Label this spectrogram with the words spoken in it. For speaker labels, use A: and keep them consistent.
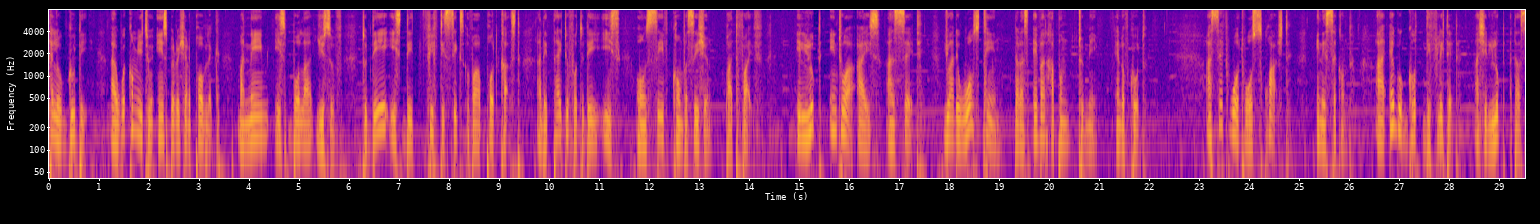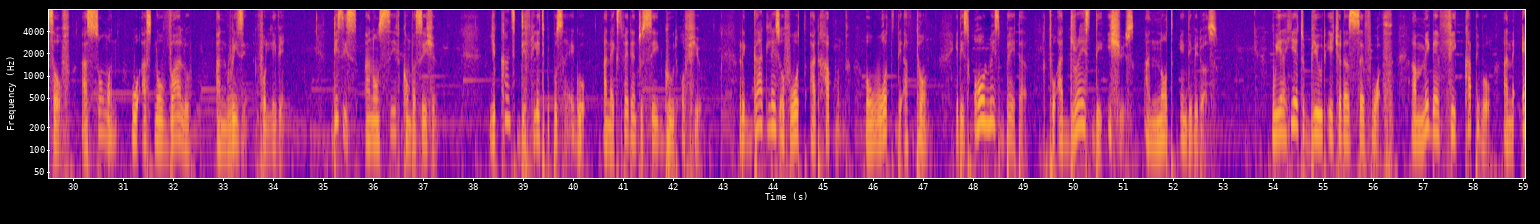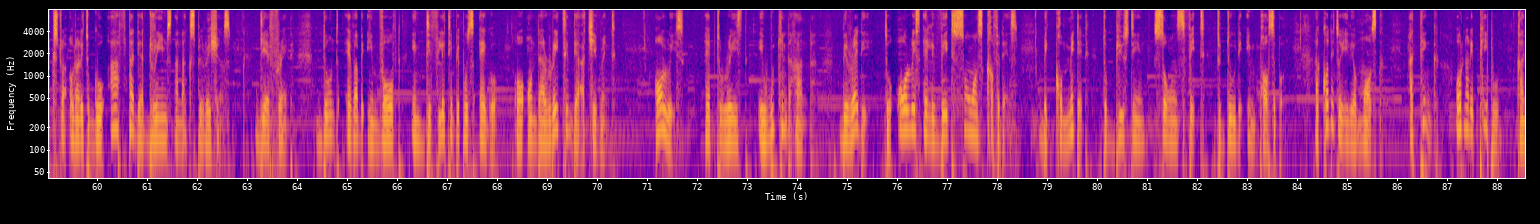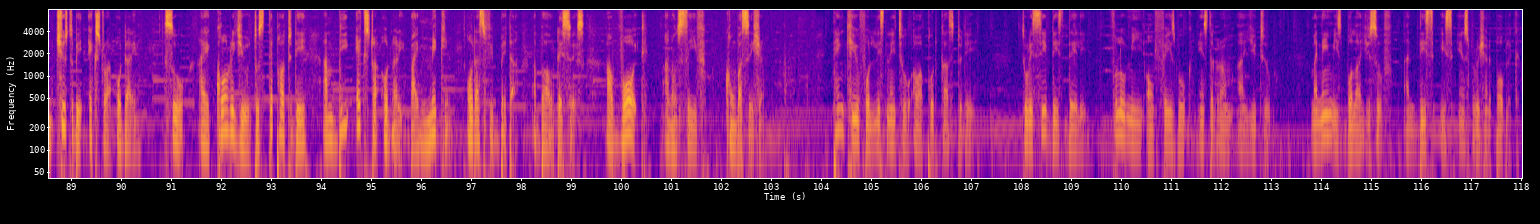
A: Hello, good day. I welcome you to Inspiration Republic. My name is Bola Yusuf. Today is day 56 of our podcast, and the title for today is On Safe Conversation, Part 5. He looked into her eyes and said, You are the worst thing that has ever happened to me. End of quote. Her self worth was squashed in a second. Her ego got deflated and she looked at herself as someone who has no value and reason for living. This is an unsafe conversation. You can't deflate people's ego and expect them to say good of you. Regardless of what had happened or what they have done, it is always better to address the issues and not individuals. We are here to build each other's self worth and make them feel capable and extraordinary to go after their dreams and aspirations. Dear friend, don't ever be involved in deflating people's ego or underrating their achievement. Always help to raise a weakened hand. Be ready to always elevate someone's confidence. Be committed to boosting someone's faith to do the impossible. According to Elon Musk, I think ordinary people can choose to be extraordinary. So I encourage you to step out today and be extraordinary by making others feel better about themselves. Avoid an unsafe conversation. Thank you for listening to our podcast today. To receive this daily, follow me on Facebook, Instagram, and YouTube. My name is Bola Yusuf, and this is Inspiration Republic.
